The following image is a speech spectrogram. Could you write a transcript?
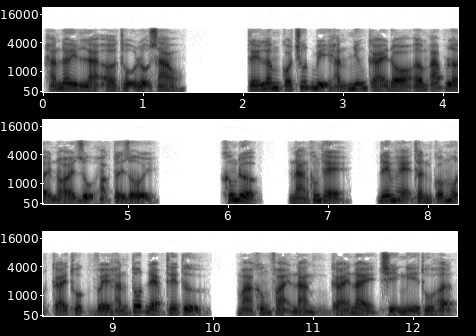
hắn đây là ở thổ lộ sao. Tề lâm có chút bị hắn những cái đó ấm áp lời nói dụ hoặc tới rồi. Không được, nàng không thể, đêm hệ thần có một cái thuộc về hắn tốt đẹp thế tử, mà không phải nàng cái này chỉ nghĩ thù hận,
